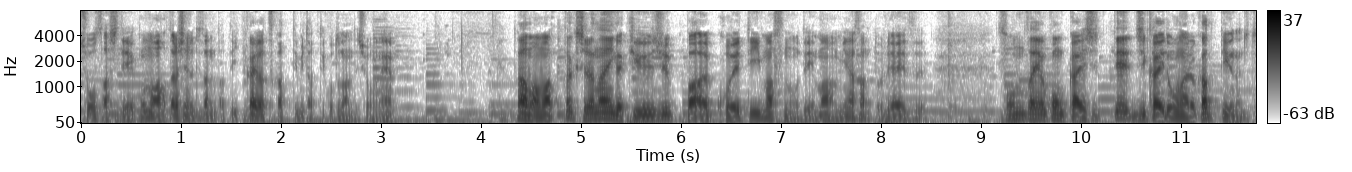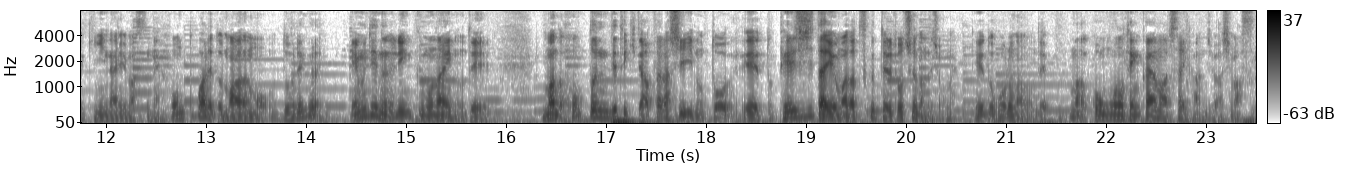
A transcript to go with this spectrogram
調査して、こんな新しいの出たんだって1回は使ってみたってことなんでしょうね。ただまあ全く知らないが90%超えていますので、まあ皆さんとりあえず存在を今回知って次回どうなるかっていうのはちょっと気になりますね。フォントパレット、まあもうどれぐらい ?MDN のリンクもないので、まだ本当に出てきて新しいのと、えっ、ー、と、ページ自体をまだ作ってる途中なんでしょうね。っていうところなので、まあ今後の展開は待ちたい感じはします。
